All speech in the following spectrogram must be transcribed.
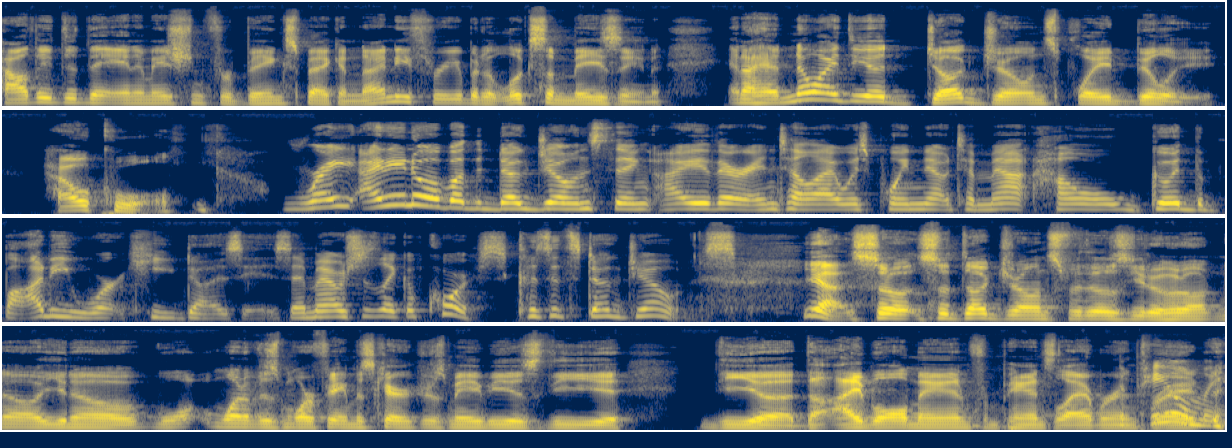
how they did the animation for Binx back in 93, but it looks amazing. And I had no idea Doug Jones played Billy. How cool. Right. I didn't know about the Doug Jones thing either until I was pointing out to Matt how good the body work he does is. And Matt was just like, of course, because it's Doug Jones. Yeah, so so Doug Jones, for those of you who don't know, you know w- one of his more famous characters maybe is the the uh, the eyeball man from Pan's Labyrinth, Pale right? Man.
